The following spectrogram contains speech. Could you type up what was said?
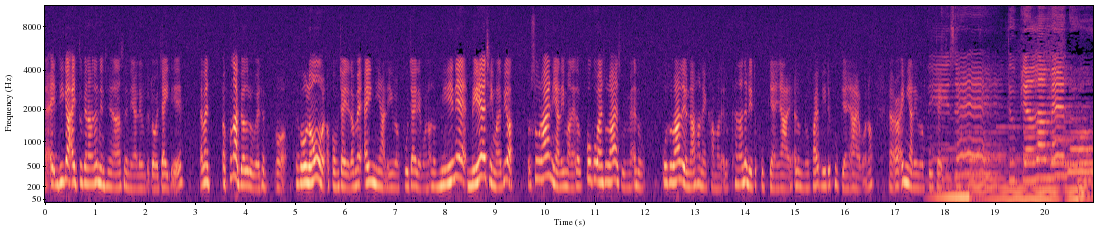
အဲ့အဓိကအဲ့သူပြန်လာလို့နေထင်တာဆိုရင်နေရာလေးကိုတော်တော်ကြိုက်တယ်ဒါပေမဲ့ခုနပြောသလိုပဲဟိုတဘုံလုံးကိုအကုန်ကြိုက်တယ်ဒါပေမဲ့အဲ့နေရာလေးကိုတော့ပိုကြိုက်တယ်ပေါ့နော်အဲ့လိုမေးနဲ့မေးတဲ့အချိန်မှာပြီးတော့ဟိုဆိုထားတဲ့နေရာလေးမှာလည်းအဲ့လိုကိုကိုတိုင်းဆိုထားရဆိုပေမဲ့အဲ့လိုကိုဆိုထားတယ်နားထောင်တဲ့ခါမှာလည်းအဲ့လိုခံစားချက်တွေတစ်ခုပြန်ရတယ်အဲ့လိုမျိုး vibe လေးတစ်ခုပြန်ရတယ်ပေါ့နော်အဲ့တော့အဲ့နေရာလေးကိုပိုကြိုက်တယ်သူပြန်လာမယ်လို့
